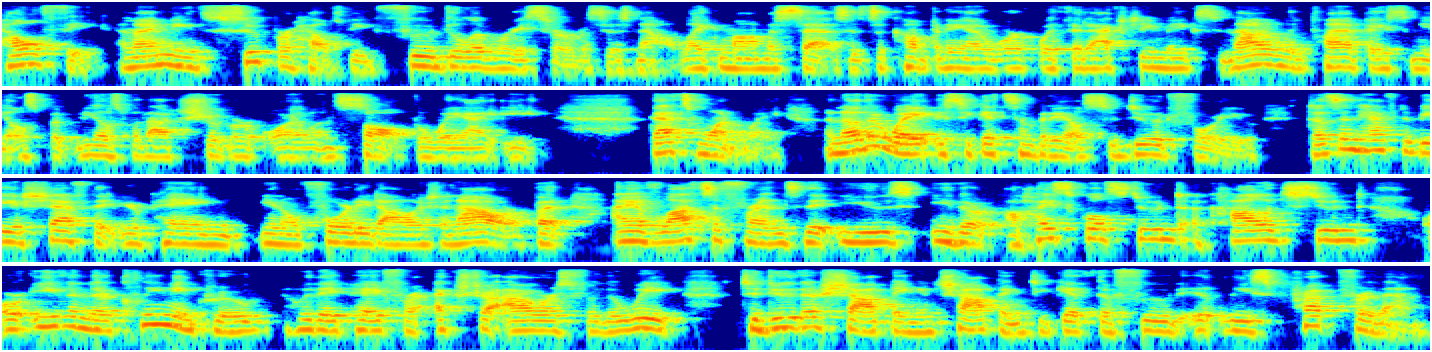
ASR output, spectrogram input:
healthy and i mean super healthy food delivery services now. Like Mama Sezz it's a company i work with that actually makes not only plant-based meals but meals without sugar oil and salt the way i eat that's one way another way is to get somebody else to do it for you doesn't have to be a chef that you're paying you know $40 an hour but i have lots of friends that use either a high school student a college student or even their cleaning crew who they pay for extra hours for the week to do their shopping and shopping to get the food at least prepped for them.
